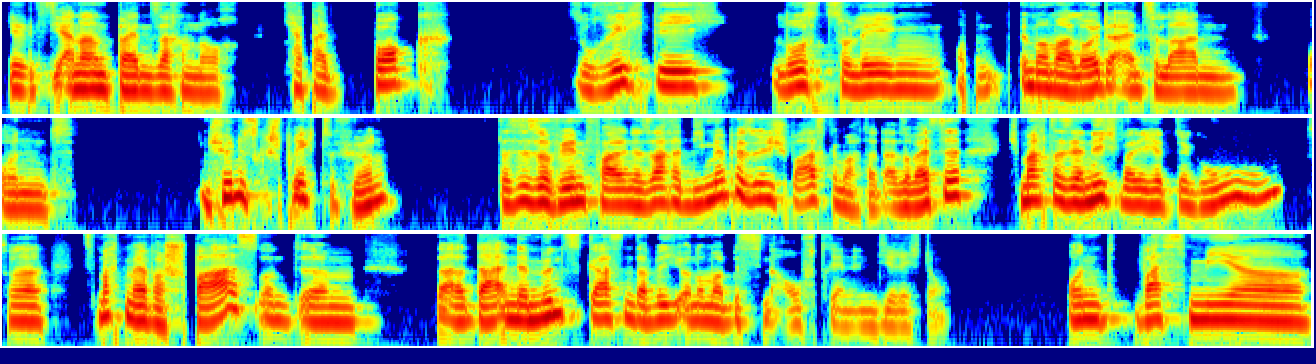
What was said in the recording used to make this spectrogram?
jetzt die anderen beiden Sachen noch. Ich habe halt Bock, so richtig loszulegen und immer mal Leute einzuladen und ein schönes Gespräch zu führen. Das ist auf jeden Fall eine Sache, die mir persönlich Spaß gemacht hat. Also weißt du, ich mache das ja nicht, weil ich jetzt denke, uh, sondern es macht mir einfach Spaß und ähm, da, da in der Münzgassen, da will ich auch noch mal ein bisschen aufdrehen in die Richtung. Und was mir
